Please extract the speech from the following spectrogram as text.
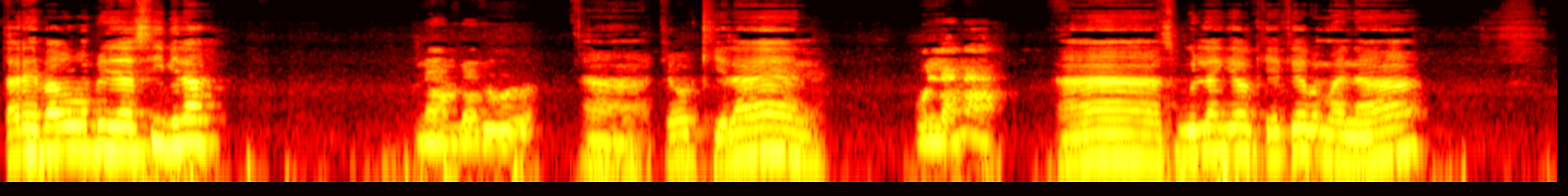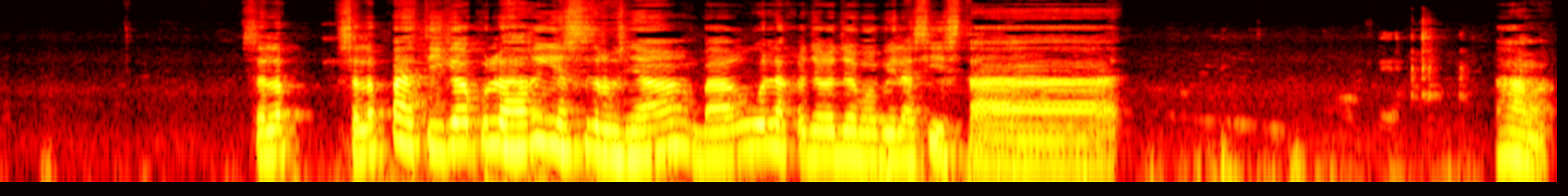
tarikh baru mobilisasi bila? 6 bulan 2. Ha, okey okey lah kan. Bulan lah. Ha, sebulan ke okey ke mana? Selep, selepas 30 hari yang seterusnya barulah kerja-kerja mobilisasi start. Faham tak?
